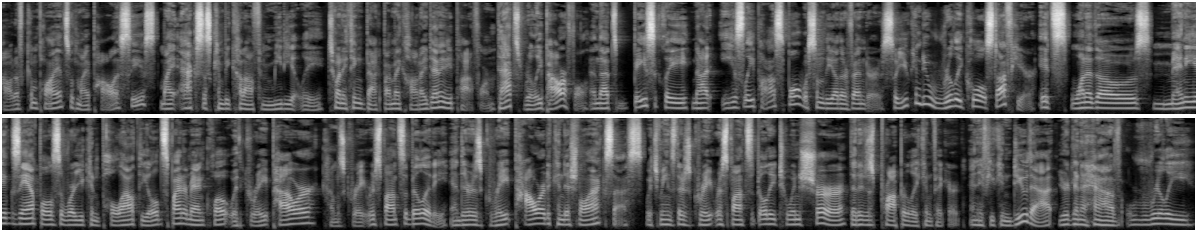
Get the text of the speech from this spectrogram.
out of compliance with my policies, my access can be cut off immediately to anything backed by my cloud identity platform. That's really powerful. And that's basically not easily possible with some of the other vendors. So you can do really cool stuff here. It's one of those many examples of where you can pull out the old Spider Man quote with great power comes great responsibility. And there is great power to conditional access, which means there's great responsibility to ensure that it is properly configured. And if you can do that, you're going to have really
